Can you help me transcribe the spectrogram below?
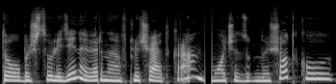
то большинство людей, наверное, включают кран, мочат зубную щетку,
